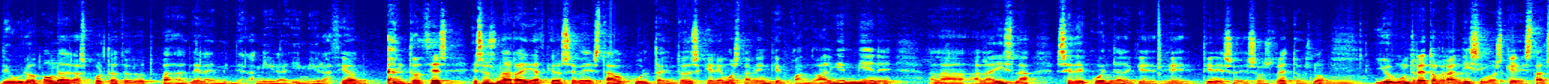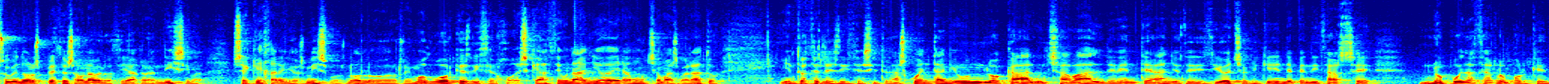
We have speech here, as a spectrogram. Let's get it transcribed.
de Europa, una de las puertas de Europa de la, de la inmigración. Entonces, eso es una realidad que no se ve, está oculta. Entonces, queremos también que cuando alguien viene a la, a la isla se dé cuenta de que eh, tiene esos, retos. ¿no? Y un reto grandísimo es que están subiendo los precios a una velocidad grandísima. Se quejan ellos mismos, ¿no? los remote workers dicen, es que hace un año era mucho más barato. Y entonces les dice, si te das cuenta que un local, un chaval de 20 años, de 18, que quiere independizarse, no puede hacerlo porque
